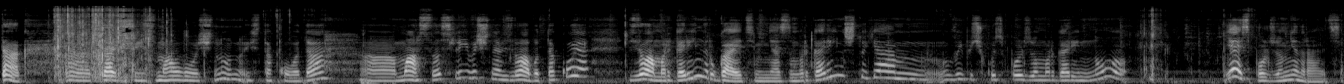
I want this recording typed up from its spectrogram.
Так, э, дальше из молочного, ну, из такого, да, э, масло сливочное. Взяла вот такое. Взяла маргарин. Ругаете меня за маргарин, что я выпечку использую маргарин, но я использую, мне нравится.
